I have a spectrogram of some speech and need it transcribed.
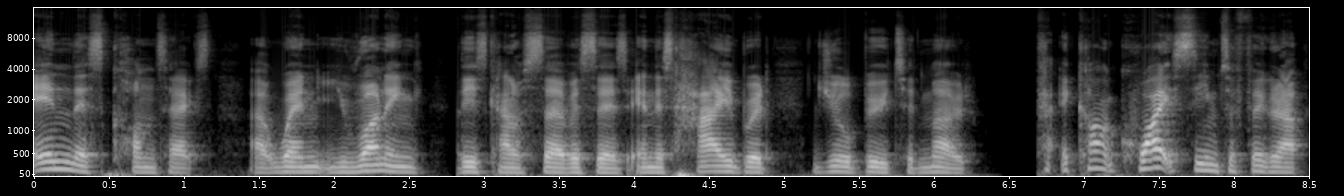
in this context uh, when you're running these kind of services in this hybrid dual booted mode. It can't quite seem to figure out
